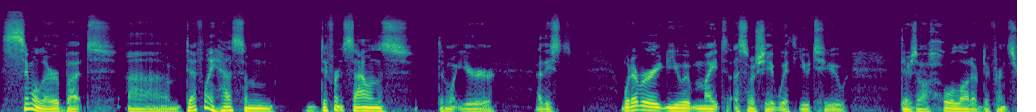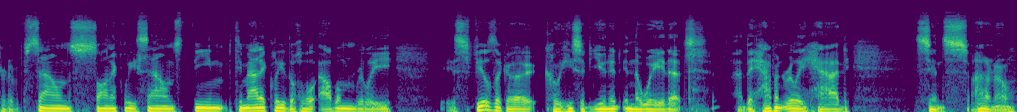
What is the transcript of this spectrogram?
similar, but um, definitely has some different sounds than what you're, at least, whatever you might associate with U2 there's a whole lot of different sort of sounds, sonically sounds, theme thematically. The whole album really is feels like a cohesive unit in the way that uh, they haven't really had since I don't know,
